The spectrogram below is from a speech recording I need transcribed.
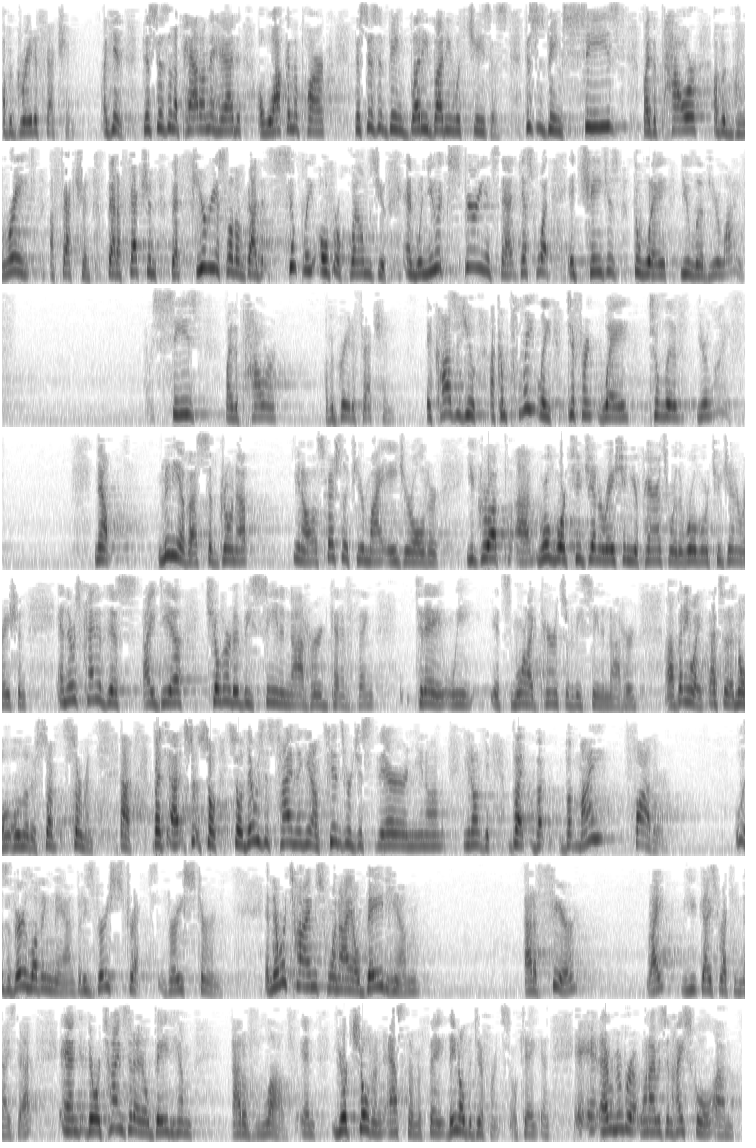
of a great affection. Again, this isn't a pat on the head, a walk in the park. This isn't being buddy buddy with Jesus. This is being seized by the power of a great affection. That affection, that furious love of God that simply overwhelms you. And when you experience that, guess what? It changes the way you live your life. I was seized by the power of a great affection. It causes you a completely different way to live your life. Now, many of us have grown up, you know, especially if you're my age or older, you grew up uh, World War II generation, your parents were the World War II generation, and there was kind of this idea, children are to be seen and not heard kind of thing. Today, we, it's more like parents are to be seen and not heard. Uh, but anyway, that's a whole other sermon. Uh, but, uh, so, so, so there was this time that, you know, kids were just there and, you know, you don't get, but, but, but my father was a very loving man, but he's very strict, very stern. And there were times when I obeyed him out of fear, right? You guys recognize that. And there were times that I obeyed him out of love. And your children, ask them if they, they know the difference, okay? And, and I remember when I was in high school, um,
